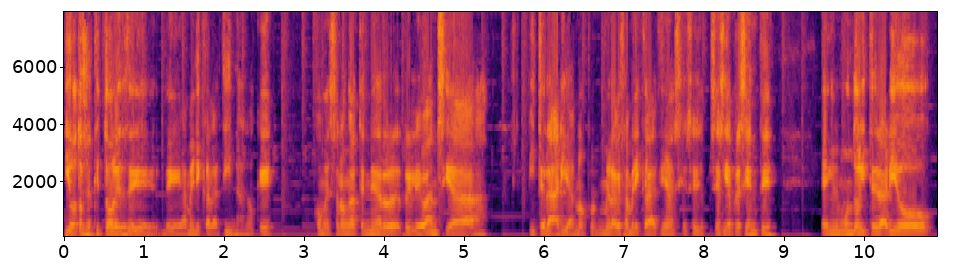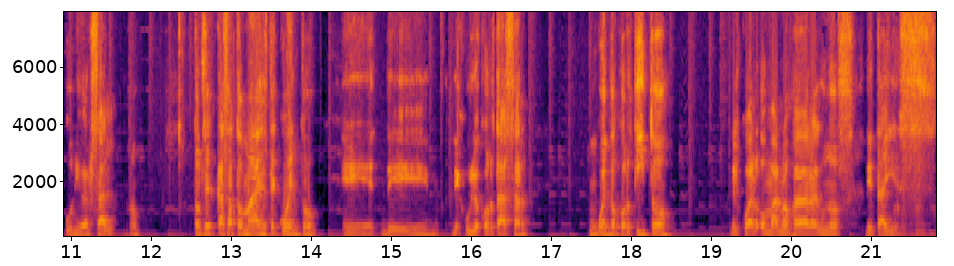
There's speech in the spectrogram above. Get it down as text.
y otros escritores de, América Latina, ¿no? que comenzaron a tener relevancia literaria, ¿no? Por primera vez América Latina se, hacía presente en el mundo literario universal, ¿no? Entonces, Casa Tomada es este cuento eh, de, de Julio Cortázar, un cuento cortito del cual Omar nos va a dar algunos detalles.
